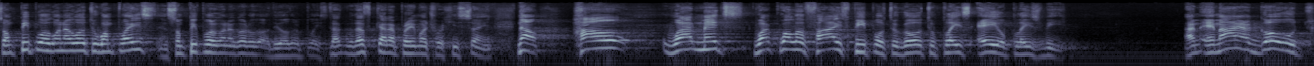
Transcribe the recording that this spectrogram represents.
Some people are going to go to one place, and some people are going to go to the other place. That, that's kind of pretty much what he's saying. Now, how? What makes? What qualifies people to go to place A or place B? Am, am I a goat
